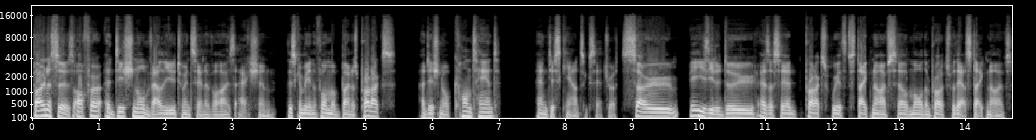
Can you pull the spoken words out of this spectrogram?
Bonuses offer additional value to incentivize action. This can be in the form of bonus products, additional content, and discounts, etc. So easy to do. As I said, products with steak knives sell more than products without steak knives.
